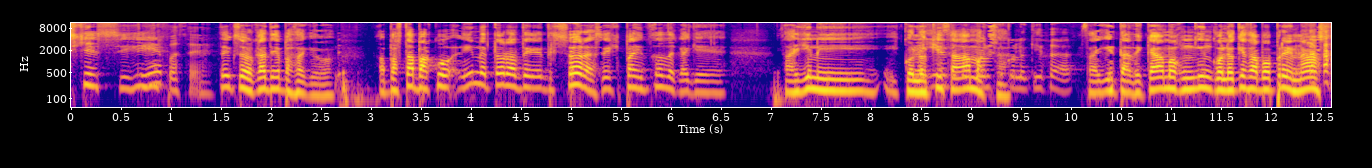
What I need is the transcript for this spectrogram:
σχέση. έπαθε; Δεν ξέρω, κάτι έπαθα κι εγώ. Από αυτά που ακούω. Είναι τώρα τη ώρας. Έχει πάει 12 και θα γίνει η κολοκύθα Θα γίνεται το άμαξα. κόλ σου κολοκύθα. Θα γίνει, τα δικά μου έχουν γίνει κολοκύθα από πριν. Άστο.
